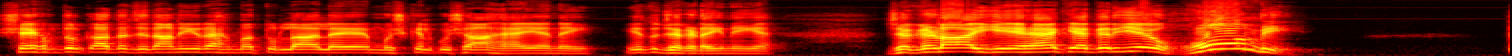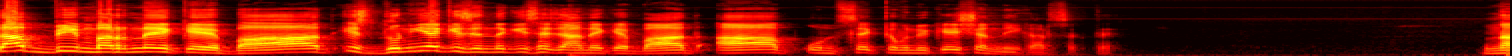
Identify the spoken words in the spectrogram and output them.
شیخ عبد القادر جنانی رحمت اللہ علیہ مشکل کشا ہے یا نہیں یہ تو جھگڑا ہی نہیں ہے۔ جھگڑا یہ ہے کہ اگر یہ ہوں بھی تب بھی مرنے کے بعد اس دنیا کی زندگی سے جانے کے بعد آپ ان سے کمیونیکیشن نہیں کر سکتے۔ نہ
